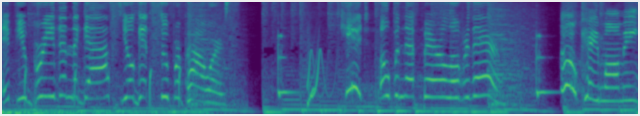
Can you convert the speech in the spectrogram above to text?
If you breathe in the gas, you'll get superpowers. Here! Open that barrel over there. Okay, Mommy.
